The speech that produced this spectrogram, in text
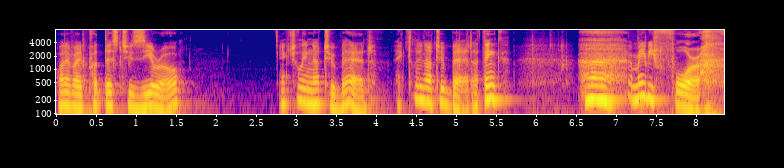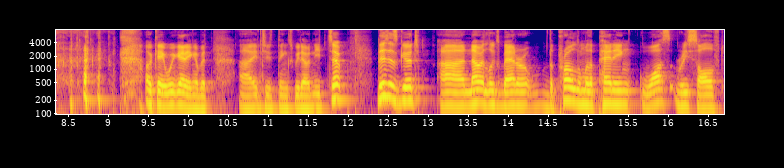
What if I put this to zero? Actually not too bad. Actually not too bad. I think uh, maybe four. okay, we're getting a bit uh, into things we don't need. So this is good. Uh, now it looks better. The problem with the padding was resolved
